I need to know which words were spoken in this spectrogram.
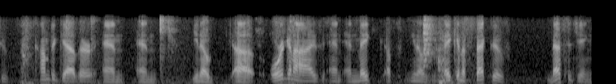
to come together and and you know uh, organize and and make a, you know make an effective messaging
